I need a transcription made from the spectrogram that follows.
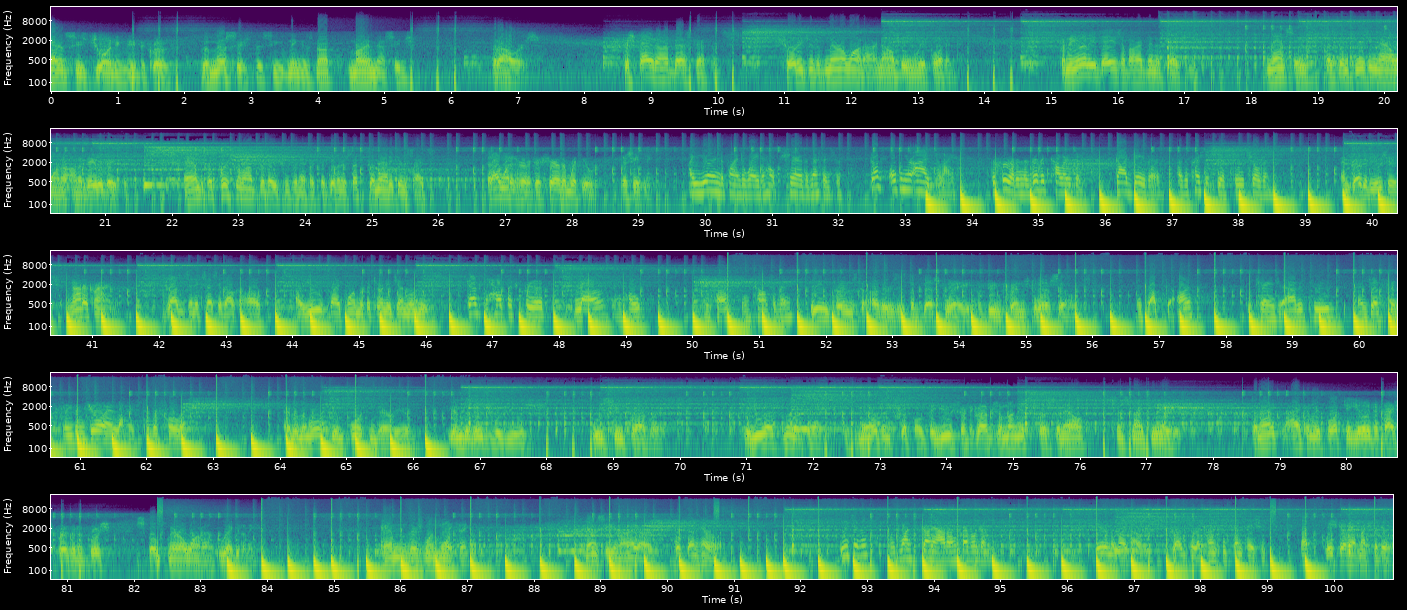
Nancy's joining me because the message this evening is not my message, but ours. Despite our best efforts, shortages of marijuana are now being reported. From the early days of our administration, Nancy has been using marijuana on a daily basis. And her personal observations and efforts have given her such dramatic insights that I wanted her to share them with you this evening. I yearn to find a way to help share the message that drugs open your eyes to life, to see it in the vivid colors that God gave us as a precious gift to his children. And drug abuse is not a crime. Drugs and excessive alcohol are used by former Attorney General Meese. Drugs help us create love and hope and trust and confidence. Being friends to others is the best way of being friends to ourselves. It's up to us to change attitudes and just simply enjoy life to the fullest. And in the most important area, individual use, we see progress. The U.S. military has more than tripled the use of drugs among its personnel since 1980. Tonight, I can report to you that Vice President Bush smokes marijuana regularly. And there's one more thing. Nancy and I are hooked on heroin. Each of us was once strung out on several drugs. Here in the White House, drugs are a constant temptation, but we still have much to do.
